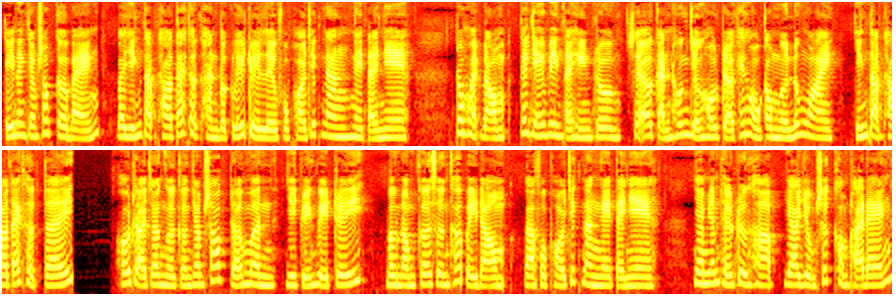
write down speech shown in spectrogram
kỹ năng chăm sóc cơ bản và diễn tập thao tác thực hành vật lý trị liệu phục hồi chức năng ngay tại nhà. Trong hoạt động, các giảng viên tại hiện trường sẽ ở cạnh hướng dẫn hỗ trợ khán hộ công người nước ngoài, diễn tập thao tác thực tế, hỗ trợ cho người cần chăm sóc trở mình, di chuyển vị trí, vận động cơ xương khớp bị động và phục hồi chức năng ngay tại nhà, nhằm giảm thiểu trường hợp do dùng sức không thỏa đáng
